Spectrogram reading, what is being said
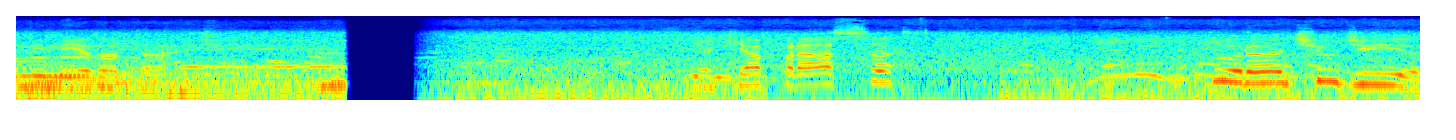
e meia da tarde. E aqui é a praça durante o dia.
